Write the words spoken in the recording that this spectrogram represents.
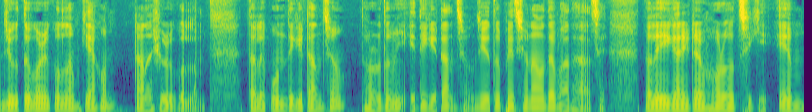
যুক্ত করে করলাম কি এখন? টানা শুরু করলাম। তাহলে কোন দিকে টানছো? ধরো তুমি এদিকে টানছো, যেহেতু পেছনে আমাদের বাধা আছে। তাহলে এই গাড়িটার ভর হচ্ছে কি? এম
